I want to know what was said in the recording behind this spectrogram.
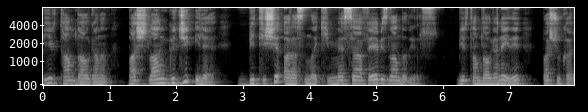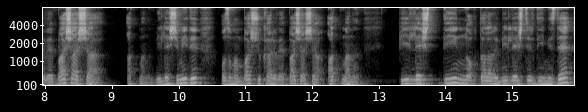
Bir tam dalganın başlangıcı ile bitişi arasındaki mesafeye biz lambda diyoruz. Bir tam dalga neydi? Baş yukarı ve baş aşağı atmanın birleşimiydi. O zaman baş yukarı ve baş aşağı atmanın birleştiği noktaları birleştirdiğimizde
